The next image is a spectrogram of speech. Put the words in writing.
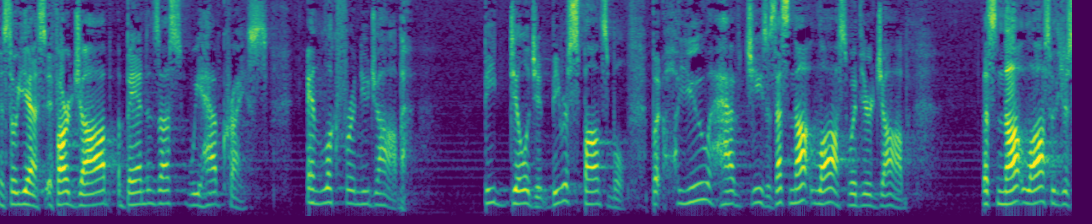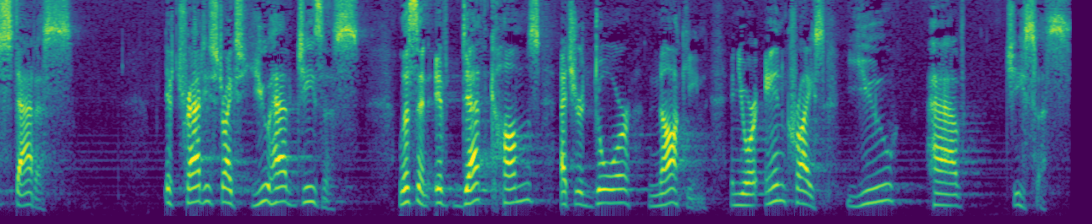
And so, yes, if our job abandons us, we have Christ. And look for a new job. Be diligent, be responsible. But you have Jesus. That's not lost with your job, that's not lost with your status. If tragedy strikes, you have Jesus. Listen, if death comes at your door knocking and you are in Christ, you have Jesus.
